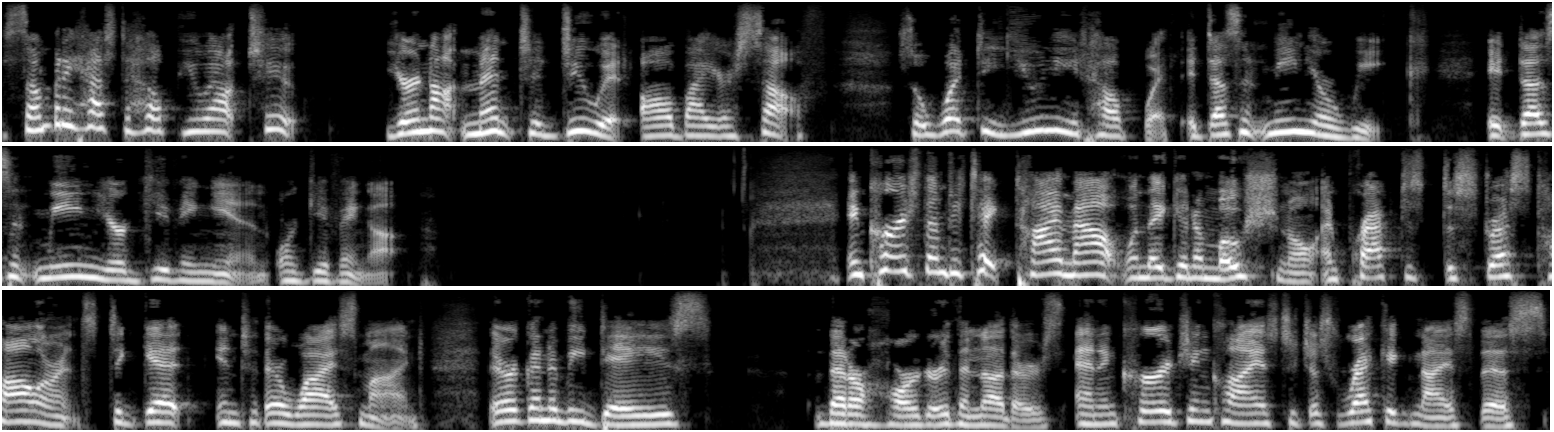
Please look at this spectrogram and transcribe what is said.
Somebody has to help you out too. You're not meant to do it all by yourself so what do you need help with? It doesn't mean you're weak. It doesn't mean you're giving in or giving up. Encourage them to take time out when they get emotional and practice distress tolerance to get into their wise mind. There are going to be days that are harder than others and encouraging clients to just recognize this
